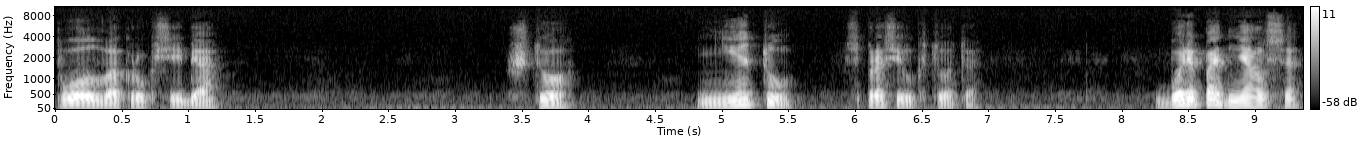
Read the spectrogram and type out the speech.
пол вокруг себя. «Что, нету?» — спросил кто-то. Боря поднялся.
